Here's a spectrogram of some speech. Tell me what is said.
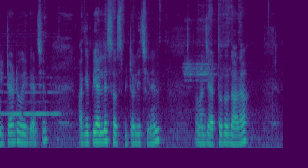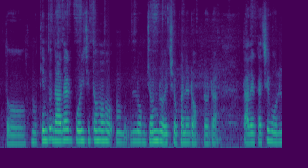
রিটায়ার্ড হয়ে গেছেন। আগে পিয়ারলেস হসপিটালে ছিলেন। আমার জ্যাঠতো দাদা। তো, কিন্তু দাদার পরিচিত লোকজন রয়েছে ওখানে ডক্টররা তাদের কাছে বলল,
